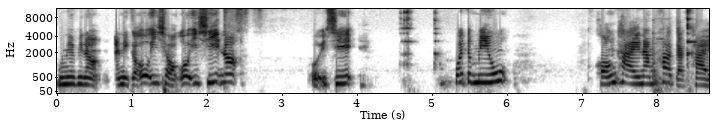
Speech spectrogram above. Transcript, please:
มึงเนี่ยพี่น้องอันนี้ก็โออิชอกโออิชิเนาะโออิชิวิตามิวของไทยนำเข้าจากไทย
